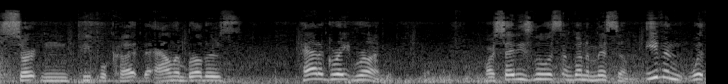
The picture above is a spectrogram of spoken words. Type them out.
certain people cut. The Allen brothers had a great run. Marcedes Lewis, I'm going to miss him. Even with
